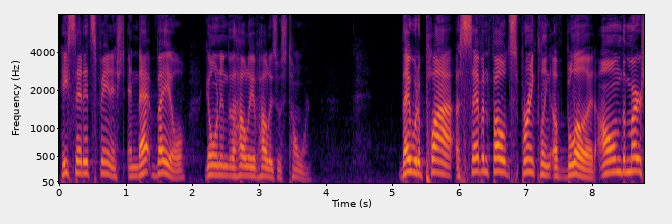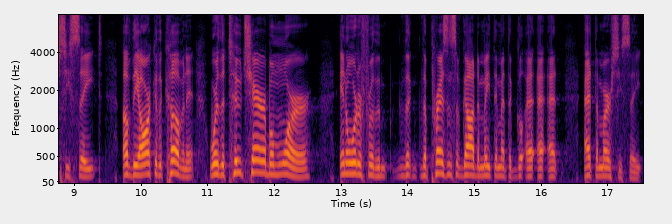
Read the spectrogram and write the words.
he said, It's finished, and that veil going into the Holy of Holies was torn. They would apply a sevenfold sprinkling of blood on the mercy seat of the Ark of the Covenant where the two cherubim were in order for the, the, the presence of God to meet them at the, at, at, at the mercy seat.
